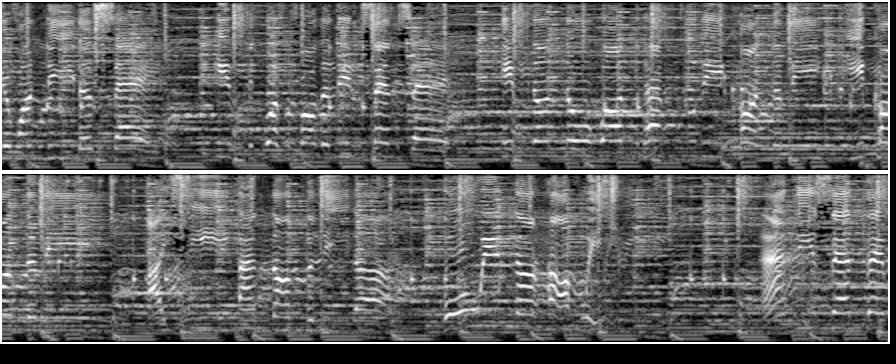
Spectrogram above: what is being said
hear one leader say, if it wasn't for the little sensei, him don't know what would happen to the economy. Economy. I see another leader going a halfway tree, and he set them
